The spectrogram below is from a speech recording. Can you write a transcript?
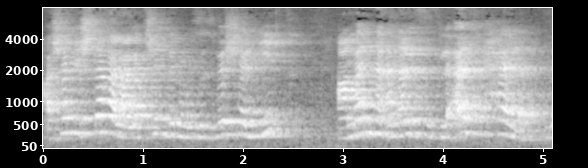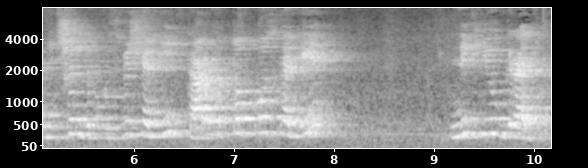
عشان نشتغل على children with special need عملنا analysis ل 1000 حالة من children with special need تعرفوا ال top cause كان إيه؟ NICU graduates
